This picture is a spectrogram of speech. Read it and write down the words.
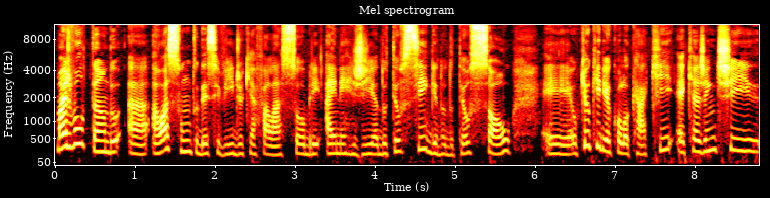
Mas voltando uh, ao assunto desse vídeo, que é falar sobre a energia do teu signo, do teu sol, é, o que eu queria colocar aqui é que a gente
